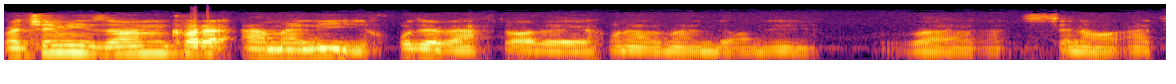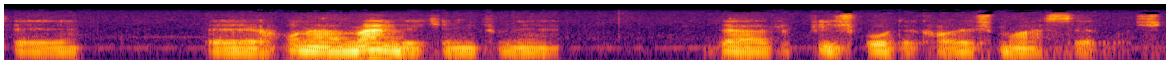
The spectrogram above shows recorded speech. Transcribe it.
و چه میزان کار عملی خود رفتار هنرمندانه و صناعت هنرمنده که می‌تونه در پیشبرد کارش موثر باشه.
